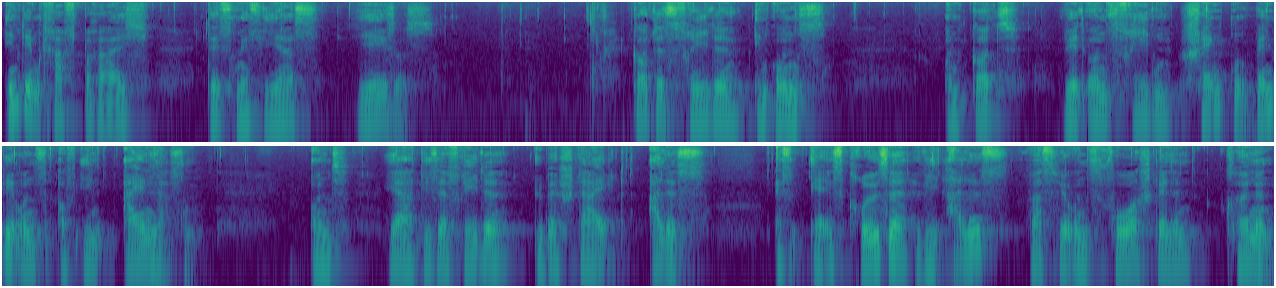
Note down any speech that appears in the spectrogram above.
in dem Kraftbereich des Messias Jesus. Gottes Friede in uns und Gott wird uns Frieden schenken, wenn wir uns auf ihn einlassen. Und ja, dieser Friede übersteigt alles. Es, er ist größer wie alles, was wir uns vorstellen können.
